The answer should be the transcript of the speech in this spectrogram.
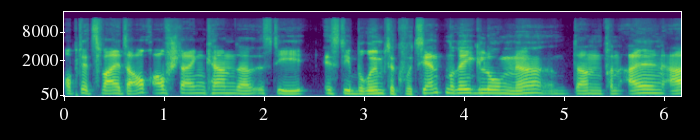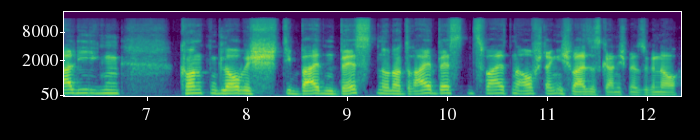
ob der Zweite auch aufsteigen kann. Da ist die, ist die berühmte Quotientenregelung. Ne? Dann von allen A-Ligen konnten, glaube ich, die beiden besten oder drei besten Zweiten aufsteigen. Ich weiß es gar nicht mehr so genau.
